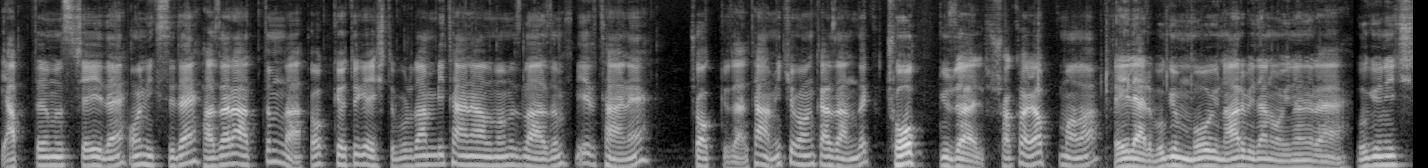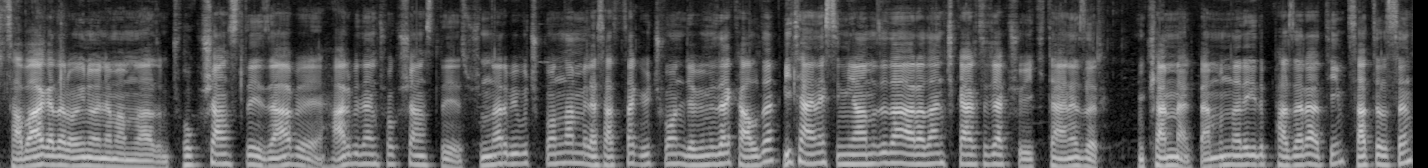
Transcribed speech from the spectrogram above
yaptığımız şeyi de Onyx'i de pazara attım da çok kötü geçti. Buradan bir tane almamız lazım. Bir tane çok güzel. Tamam 2 won kazandık. Çok güzel. Şaka yapma la. Beyler bugün bu oyun harbiden oynanır ha. Bugün hiç sabaha kadar oyun oynamam lazım. Çok şanslıyız abi. Harbiden çok şanslıyız. Şunları bir buçuk won'dan bile satsak 3 won cebimize kaldı. Bir tane simyamızı daha aradan çıkartacak şu iki tane zırh. Mükemmel. Ben bunları gidip pazara atayım. Satılsın.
